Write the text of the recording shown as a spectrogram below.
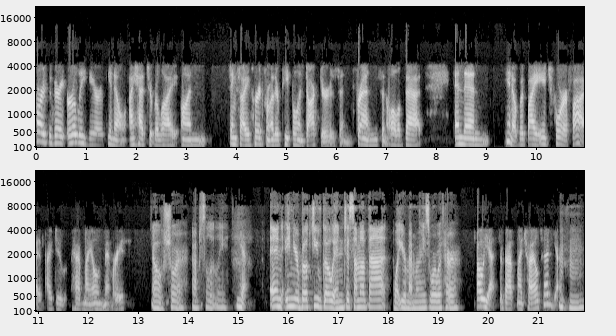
far as the very early years, you know, I had to rely on things I heard from other people and doctors and friends and all of that. And then, you know, but by age four or five, I do have my own memories. Oh, sure. Absolutely. Yeah. And in your book, do you go into some of that, what your memories were with her? Oh, yes, about my childhood. Yes. Mm-hmm.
